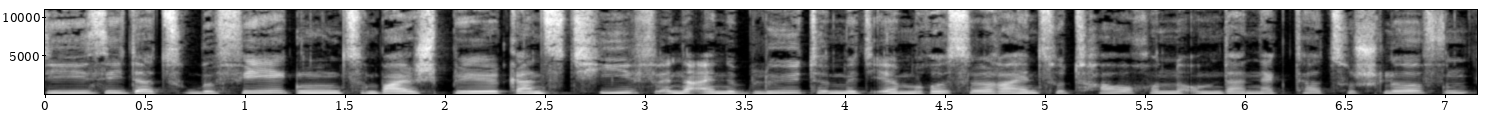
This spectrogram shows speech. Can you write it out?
die sie dazu befähigen, zum Beispiel ganz tief in eine Blüte mit ihrem Rüssel reinzutauchen, um da Nektar zu schlürfen.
